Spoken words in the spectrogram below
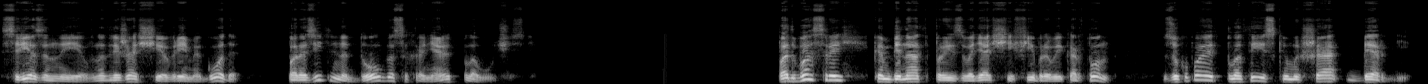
срезанные в надлежащее время года, поразительно долго сохраняют плавучесть. Под Басрой комбинат, производящий фибровый картон, закупает плоты из камыша берди,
